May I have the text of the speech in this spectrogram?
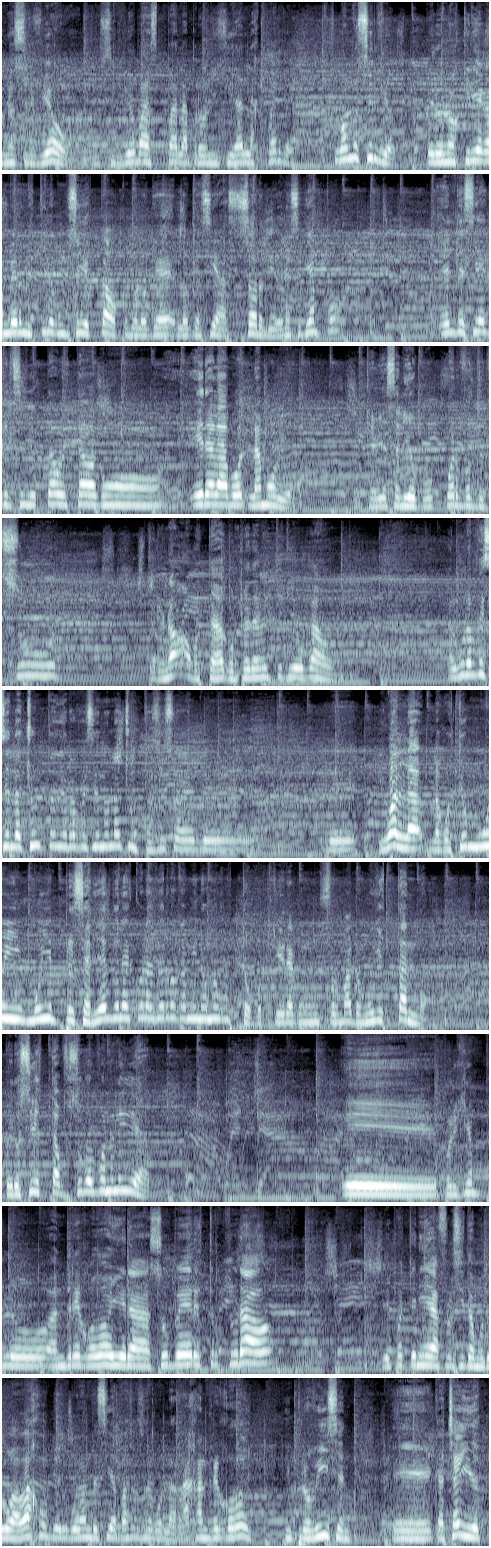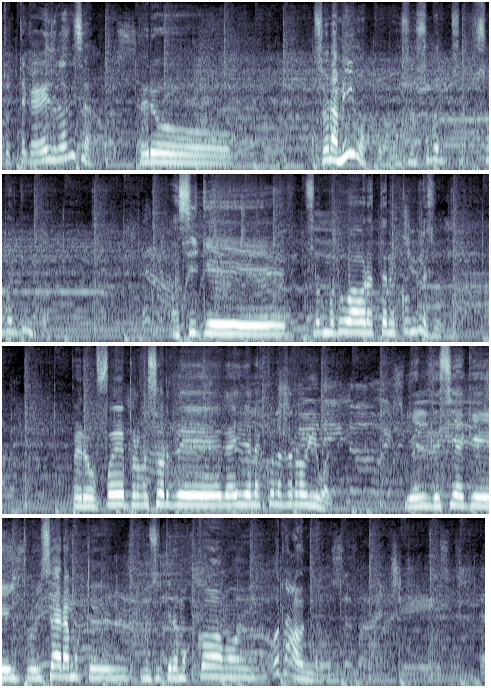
Y nos sirvió, nos sirvió para la prolijidad en las cuerdas. Igual nos sirvió, pero nos quería cambiar un estilo como sello octavo, como lo que, lo que hacía Sordio en ese tiempo. Él decía que el sello octavo estaba como. era la, la movida. Porque había salido Cuervos del Sur. Pero no, pues estaba completamente equivocado. Algunas veces la chunta y otras veces no la chunta. Eso es de. de- Igual la, la cuestión muy, muy empresarial de las escuelas de rock a mí no me gustó porque era como un formato muy estándar. Pero sí está súper buena la idea. Eh, por ejemplo, Andrés Godoy era súper estructurado. Después tenía a Florcita Mutúa abajo, que el weón decía, pásase por la raja Andrés Godoy, improvisen, eh, ¿cachai? Te cagáis de la risa. Pero son amigos, son súper súper juntos. Así que Flor Mutúa ahora está en el Congreso. Pero fue profesor de, de ahí de la escuela de rock igual. Y él decía que improvisáramos, que nos sintiéramos cómodos, otra onda.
